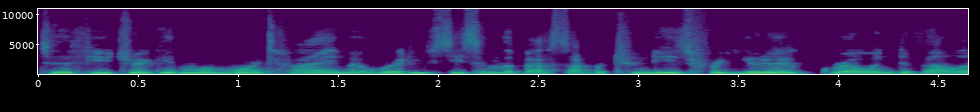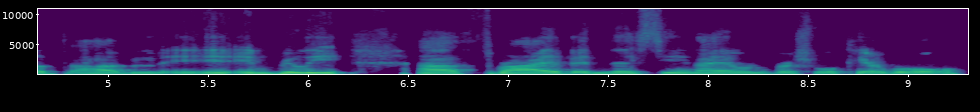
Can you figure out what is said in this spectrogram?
to the future again one more time, where do you see some of the best opportunities for you to grow and develop um, and, really uh, thrive in the CNIO and virtual care role?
